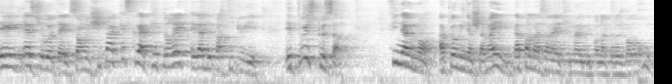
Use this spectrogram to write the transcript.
et les graisses sur l'autel, ça n'enrichit pas? Qu'est-ce que la Ketoret, elle a de particulier? Et plus que ça, Finalement, à Komina la part d'un être humain dépend d'un Kadosh Baruch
